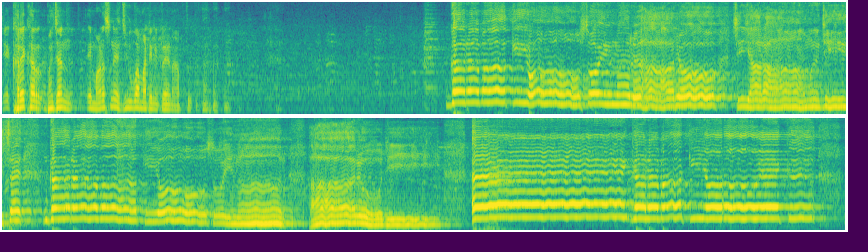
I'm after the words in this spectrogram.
જે ખરેખર ભજન એ માણસને જીવવા માટેની પ્રેરણા આપતું. ગરવ કિયો સોય નર હાર્યો. સિયારામજી સે ગરવ કિયો સોય નર હાર્યો જી. એ ગરવ કિયો એક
